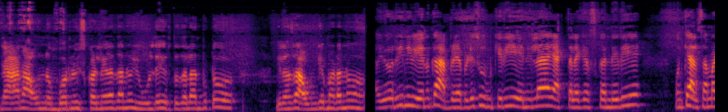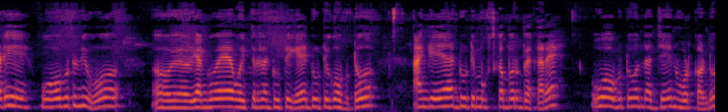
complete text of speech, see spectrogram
ನಾನು ಅವ್ನ ನಂಬರ್ನು ಇಸ್ಕೊಳ್ಳಿಲ್ಲ ನಾನು ಇವಳದೇ ಇರ್ತದಲ್ಲ ಅಂದ್ಬಿಟ್ಟು. ಇಲ್ಲಾಂದ್ರೆ ಅವ್ನಿಗೆ ಮಾಡೋಣ ಅಯ್ಯೋ ರೀ ನೀವೇನು ಗಾಬರಿ ಬಿಡಿ ಸುಮ್ಕಿರಿ, ಏನಿಲ್ಲ. ಯಾಕೆ ತಲೆಗೆಡ್ಸ್ಕೊಂಡಿರಿ ಒಂದು ಕೆಲಸ ಮಾಡಿ ಹೋಗ್ಬಿಟ್ಟು ನೀವು ಹೆಂಗೆ ಹೋಯ್ತಿರಲ್ಲ ಡ್ಯೂಟಿಗೆ ಡ್ಯೂಟಿಗೆ ಹೋಗ್ಬಿಟ್ಟು ಹಂಗೆ ಡ್ಯೂಟಿ ಮುಗಿಸ್ಕೊ ಬರ್ಬೇಕಾರೆ ಹೋಗ್ಬಿಟ್ಟು ಒಂದು ಅಜ್ಜೆ ನೋಡ್ಕೊಂಡು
